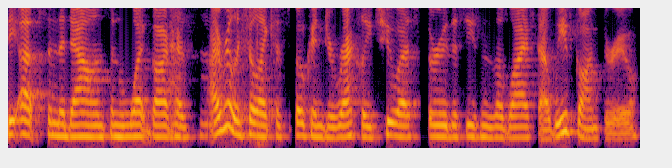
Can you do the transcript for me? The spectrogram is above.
the ups and the downs and what God has, mm-hmm. I really feel like has spoken directly to us through the seasons of life that we've gone through.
